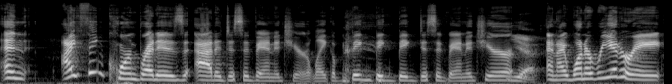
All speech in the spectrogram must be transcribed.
and I think cornbread is at a disadvantage here, like a big, big, big disadvantage here. Yeah. And I want to reiterate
